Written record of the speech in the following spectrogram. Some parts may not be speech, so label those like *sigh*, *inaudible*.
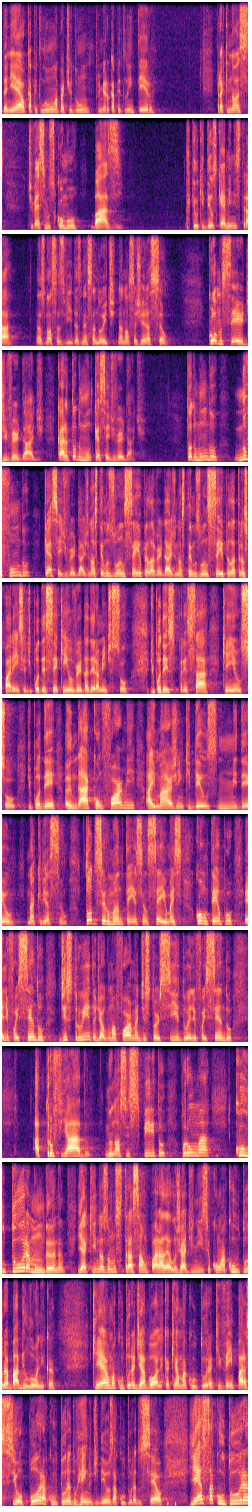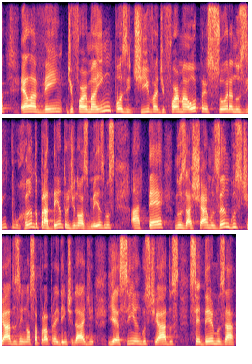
Daniel, capítulo 1, a partir do 1, primeiro capítulo inteiro, para que nós tivéssemos como base daquilo que Deus quer ministrar nas nossas vidas nessa noite, na nossa geração. Como ser de verdade. Cara, todo mundo quer ser de verdade. Todo mundo, no fundo, quer ser de verdade. Nós temos o anseio pela verdade, nós temos o anseio pela transparência, de poder ser quem eu verdadeiramente sou, de poder expressar quem eu sou, de poder andar conforme a imagem que Deus me deu na criação. Todo ser humano tem esse anseio, mas com o tempo ele foi sendo destruído de alguma forma, distorcido, ele foi sendo atrofiado no nosso espírito por uma cultura mundana, e aqui nós vamos traçar um paralelo já de início com a cultura babilônica, que é uma cultura diabólica, que é uma cultura que vem para se opor à cultura do reino de Deus, à cultura do céu. E essa cultura, ela vem de forma impositiva, de forma opressora, nos empurrando para dentro de nós mesmos, até nos acharmos angustiados em nossa própria identidade e assim angustiados cedermos à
